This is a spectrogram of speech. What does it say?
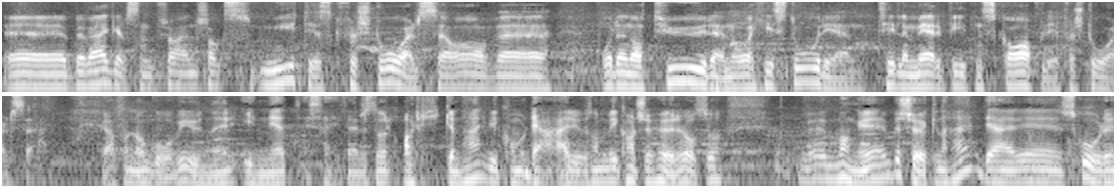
eh, bevegelsen fra en slags mytisk forståelse av eh, både naturen og historien til en mer vitenskapelig forståelse. Ja, for nå går vi under inn i et Der står Arken her. Kommer, det er jo som vi kanskje hører også eh, mange besøkende her. Det er eh, skole,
